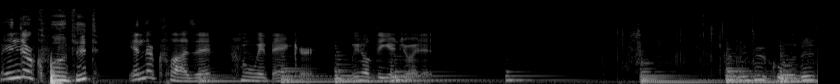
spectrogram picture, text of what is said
in their closet, in their closet with Anchor. We hope that you enjoyed it. Recorded.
